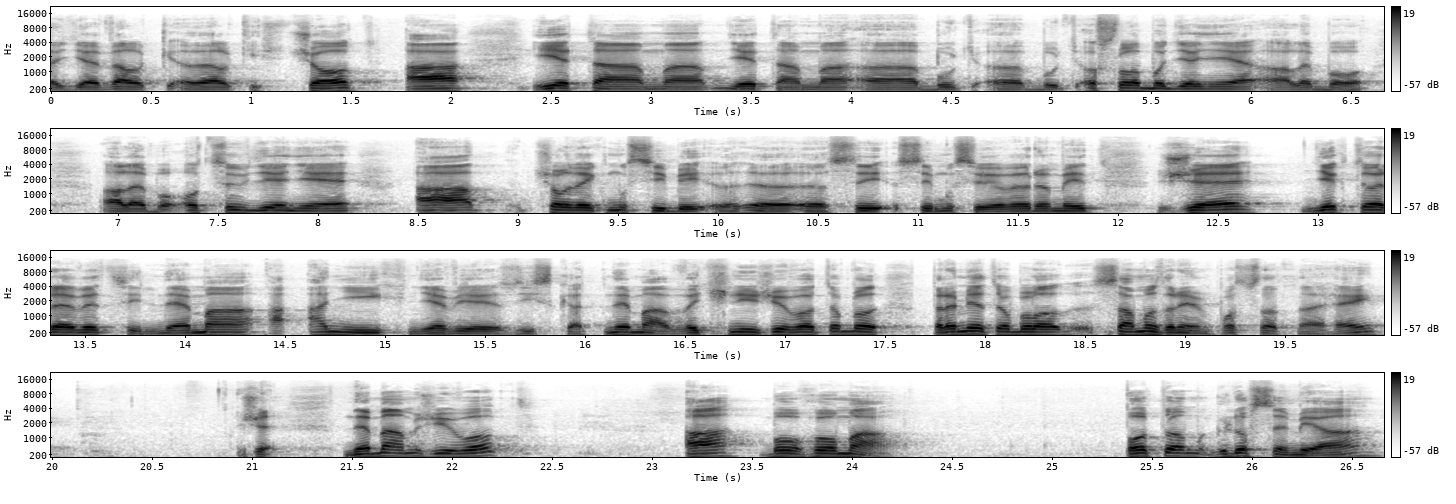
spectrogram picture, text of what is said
je velký, velký ščot a je tam, je tam buď, buď osloboděně, alebo, alebo odsuděně a člověk musí být, si, si musí uvědomit, že některé věci nemá a ani jich nevě získat. Nemá večný život. To bylo, pro mě to bylo samozřejmě podstatné, hej? Že nemám život a Boh ho má. Potom, kdo jsem já,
